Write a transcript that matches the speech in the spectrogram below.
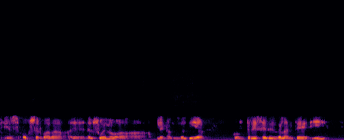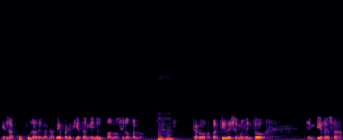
que es observada eh, en el suelo a, plena luz del día, con tres seres delante y en la cúpula de la nave aparecía también el palo cero palo. Claro, a partir de ese momento empiezas a,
